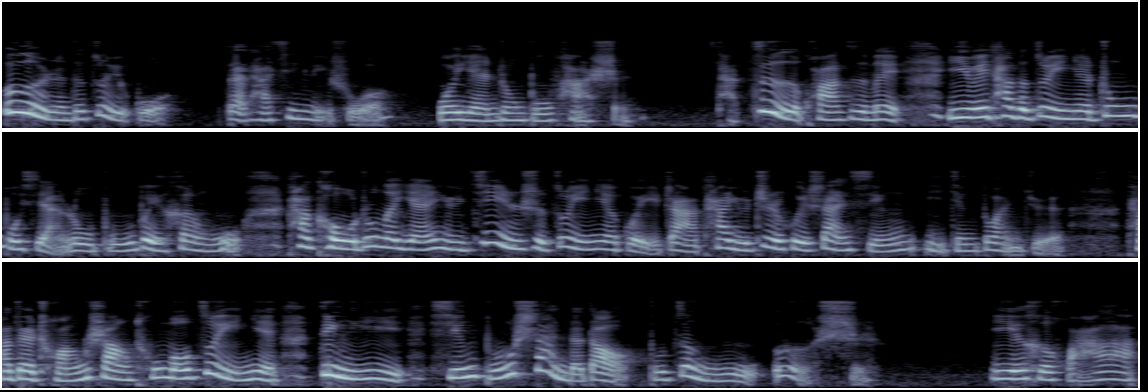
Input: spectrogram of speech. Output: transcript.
恶人的罪过，在他心里说：“我眼中不怕神。”他自夸自媚，以为他的罪孽终不显露，不被恨恶。他口中的言语尽是罪孽诡诈，他与智慧善行已经断绝。他在床上图谋罪孽，定义行不善的道，不憎恶恶事。耶和华啊，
